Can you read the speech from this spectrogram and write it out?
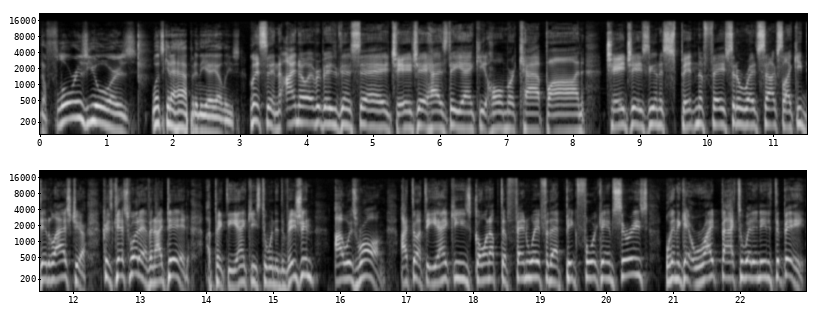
The floor is yours. What's going to happen in the AL East? Listen, I know everybody's going to say JJ has the Yankee homer cap on. JJ's going to spit in the face of the Red Sox like he did last year. Because guess what, Evan? I did. I picked the Yankees to win the division. I was wrong. I thought the Yankees going up to Fenway for that big four game series were going to get right back to where they needed to be.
